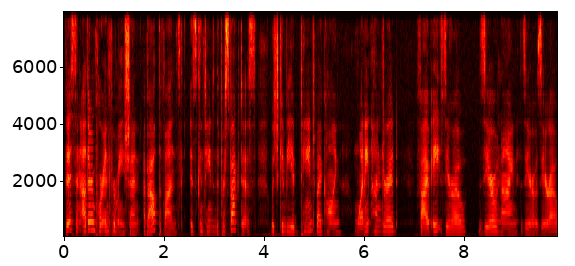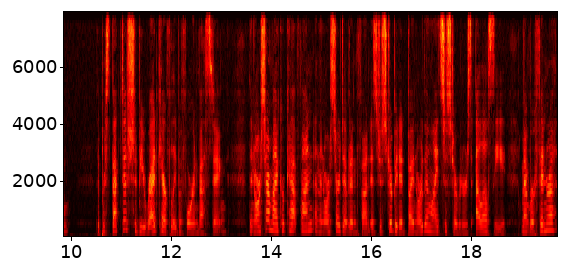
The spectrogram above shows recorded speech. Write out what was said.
This and other important information about the funds is contained in the prospectus, which can be obtained by calling 1 800 580 0900. The prospectus should be read carefully before investing. The Northstar Microcap Fund and the Northstar Dividend Fund is distributed by Northern Lights Distributors, LLC, member FINRA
